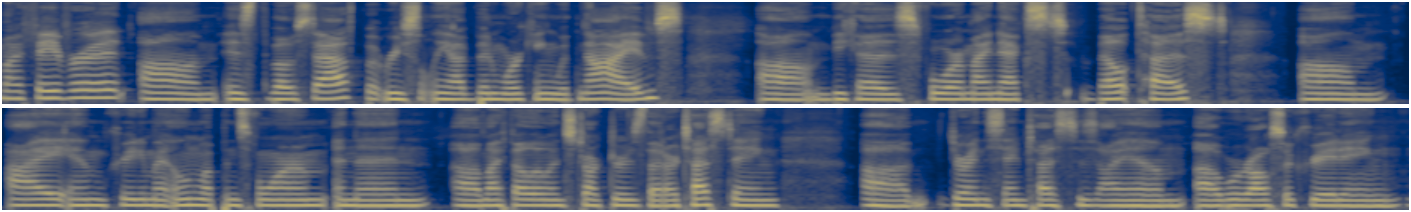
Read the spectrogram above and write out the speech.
My favorite um, is the bow staff, but recently I've been working with knives um, because for my next belt test, um, I am creating my own weapons form, and then uh, my fellow instructors that are testing uh, during the same test as I am, uh, we're also creating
